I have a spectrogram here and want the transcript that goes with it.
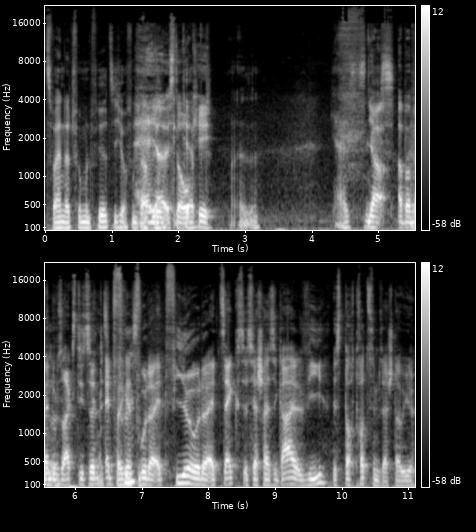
245 auf dem Hey, ja, ist doch okay. Also, ja, es ist Ja, aber wenn Also, du sagst, die sind Ad 5 vergessen. oder Ad 4 oder Ad 6, ist ja scheißegal wie, ist doch trotzdem sehr stabil.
